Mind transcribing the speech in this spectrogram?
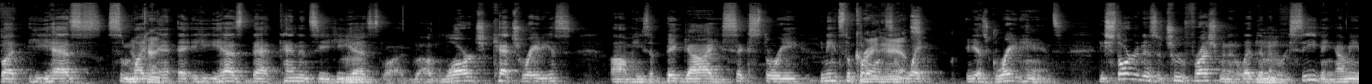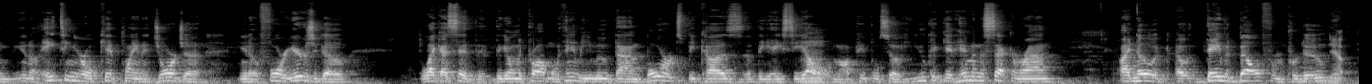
but he has some Okay. uh, he has that tendency. He has a a large catch radius. Um, he's a big guy. He's 6'3". He needs to put Great on hands. some weight. He has great hands. He started as a true freshman and led them Mm-hmm. in receiving. I mean, you know, 18 year old kid playing at Georgia, you know, four years ago. Like I said, the, the only problem with him, he moved on boards because of the ACL. Mm-hmm. Not people. So you could get him in the second round. I know uh, David Bell from Purdue. Yep.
